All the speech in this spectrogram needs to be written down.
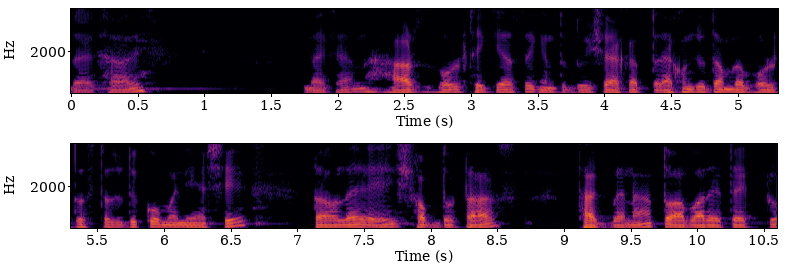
দেখাই। দেখেন হার্স ভোল্ট ঠিকই আছে কিন্তু দুইশো একাত্তর। এখন যদি আমরা ভোল্টেজটা যদি কমে নিয়ে আসি তাহলে এই শব্দটার থাকবে না। তো আবার এটা একটু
